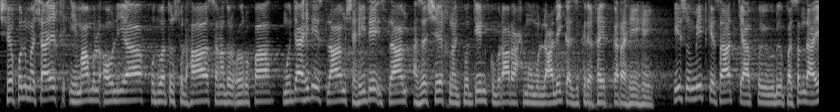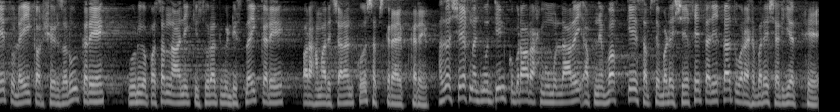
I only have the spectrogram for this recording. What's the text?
شیخ المشائق امام الاولیاء قدوۃ الصلحاء سند العرفہ مجاہد اسلام شہید اسلام حضرت شیخ نجم الدین کبرا رحمہ اللہ علیہ کا ذکر خیر کر رہے ہیں۔ اس امید کے ساتھ کہ آپ کو یہ ویڈیو پسند آئے تو لائک اور شیئر ضرور کریں۔ ویڈیو پسند آنے کی صورت میں ڈس لائک کریں۔ اور ہمارے چینل کو سبسکرائب کریں۔ حضرت شیخ نجم الدین کبرا رحمہ اللہ علیہ اپنے وقت کے سب سے بڑے شیخ طریقت و رہبر شریعت تھے۔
